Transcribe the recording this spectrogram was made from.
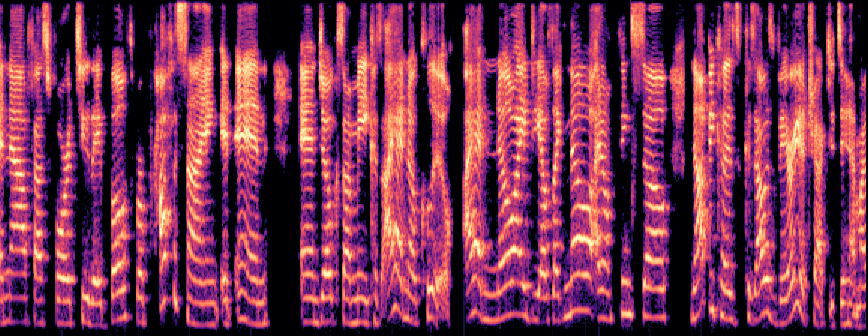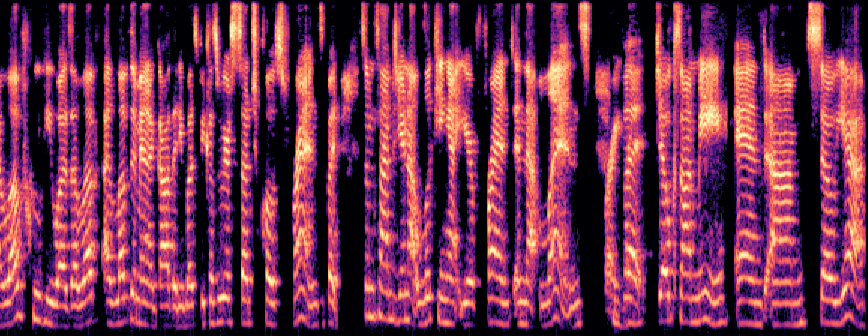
And now, fast forward to they both were prophesying it in, and jokes on me because I had no clue. I had no idea. I was like, "No, I don't think so." Not because because I was very attracted to him. I love who he was. I love I love the man of God that he was because we were such close friends. But sometimes you're not looking at your friend in that lens. Right. But jokes on me. And um, so yeah,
